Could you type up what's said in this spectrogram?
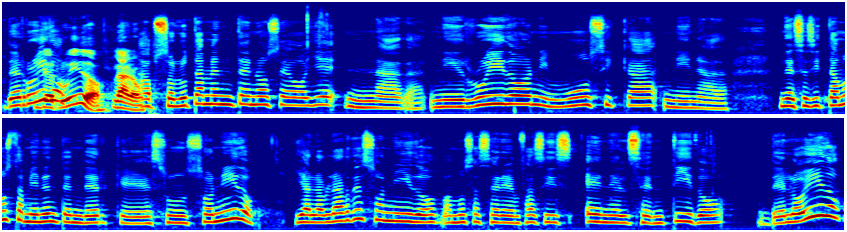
de ruido. De ruido, claro. Absolutamente no se oye nada, ni ruido, ni música, ni nada. Necesitamos también entender que es un sonido. Y al hablar de sonido, vamos a hacer énfasis en el sentido del oído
